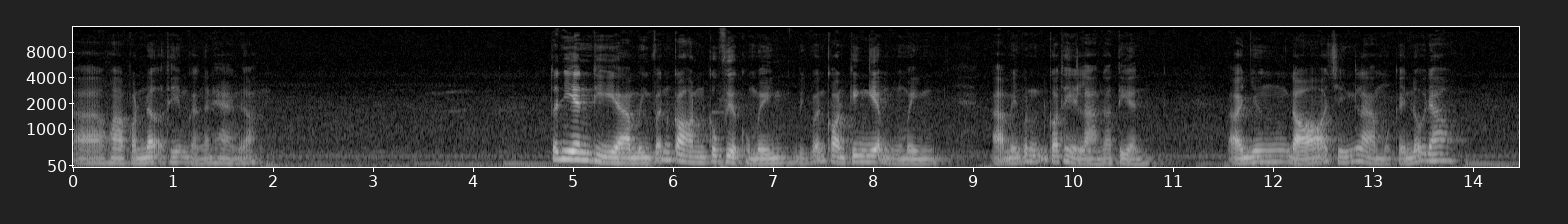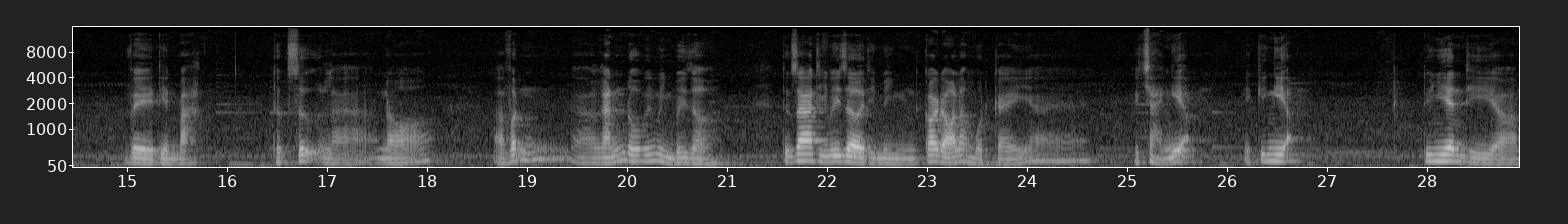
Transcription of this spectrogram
à, Hòa còn nợ thêm cả ngân hàng nữa. Tất nhiên thì à, mình vẫn còn công việc của mình mình vẫn còn kinh nghiệm của mình à, mình vẫn có thể làm ra tiền. À, nhưng đó chính là một cái nỗi đau về tiền bạc. Thực sự là nó à, vẫn à, gắn đối với mình bây giờ. Thực ra thì bây giờ thì mình coi đó là một cái à, cái trải nghiệm cái kinh nghiệm. Tuy nhiên thì uh,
